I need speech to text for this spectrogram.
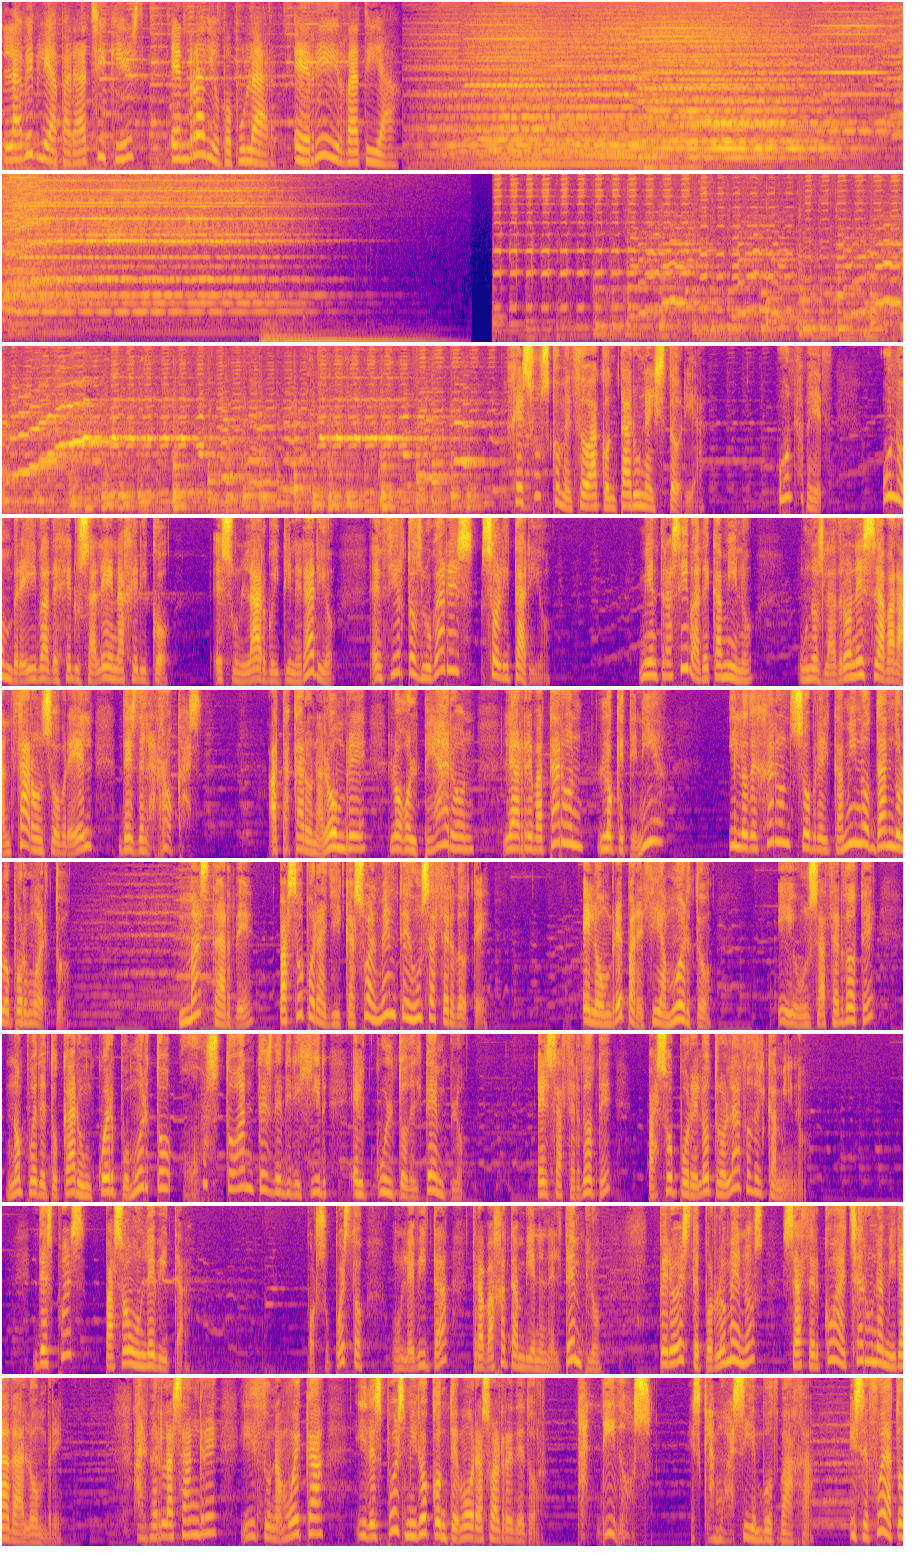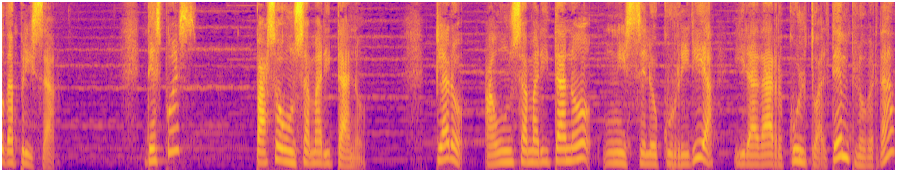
La Biblia para chiquis en Radio Popular, Herri y Ratía. Jesús comenzó a contar una historia. Una vez, un hombre iba de Jerusalén a Jericó. Es un largo itinerario, en ciertos lugares solitario. Mientras iba de camino, unos ladrones se abalanzaron sobre él desde las rocas. Atacaron al hombre, lo golpearon, le arrebataron lo que tenía y lo dejaron sobre el camino dándolo por muerto. Más tarde, pasó por allí casualmente un sacerdote. El hombre parecía muerto, y un sacerdote no puede tocar un cuerpo muerto justo antes de dirigir el culto del templo. El sacerdote pasó por el otro lado del camino. Después pasó un levita. Por supuesto, un levita trabaja también en el templo, pero este por lo menos se acercó a echar una mirada al hombre. Al ver la sangre, hizo una mueca y después miró con temor a su alrededor. ¡Bandidos! exclamó así en voz baja, y se fue a toda prisa. Después pasó un samaritano. Claro, a un samaritano ni se le ocurriría ir a dar culto al templo, ¿verdad?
